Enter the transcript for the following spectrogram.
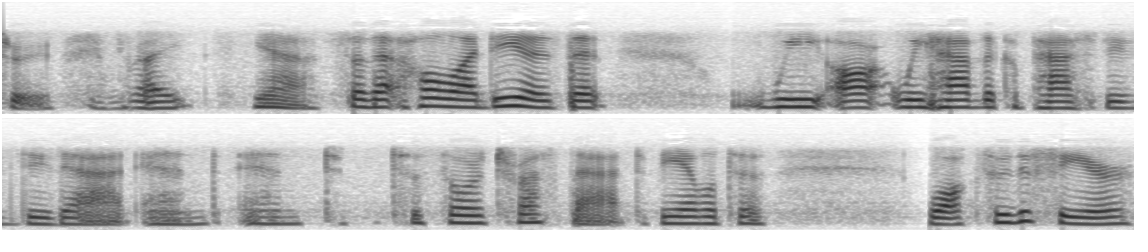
true, right? Yeah. So that whole idea is that we are we have the capacity to do that, and and to, to sort of trust that, to be able to walk through the fear,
